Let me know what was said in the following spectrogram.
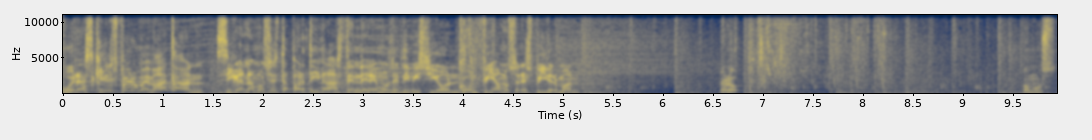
Buenas kills, pero me matan. Si ganamos esta partida, ascenderemos de división. Confiamos en Spider-Man. Míralo. Vamos.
